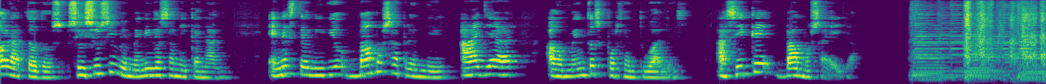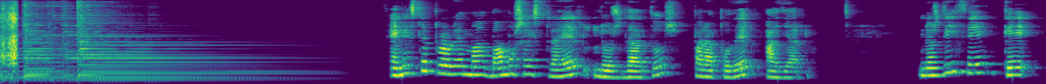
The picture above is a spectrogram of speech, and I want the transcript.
Hola a todos, soy Susi y bienvenidos a mi canal. En este vídeo vamos a aprender a hallar aumentos porcentuales, así que vamos a ello. En este problema vamos a extraer los datos para poder hallarlo. Nos dice que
